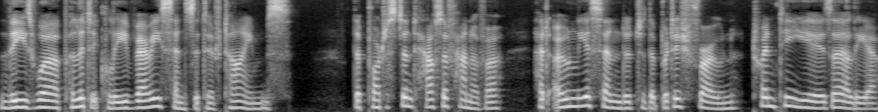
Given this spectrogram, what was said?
These were politically very sensitive times. The Protestant House of Hanover had only ascended to the British throne twenty years earlier,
